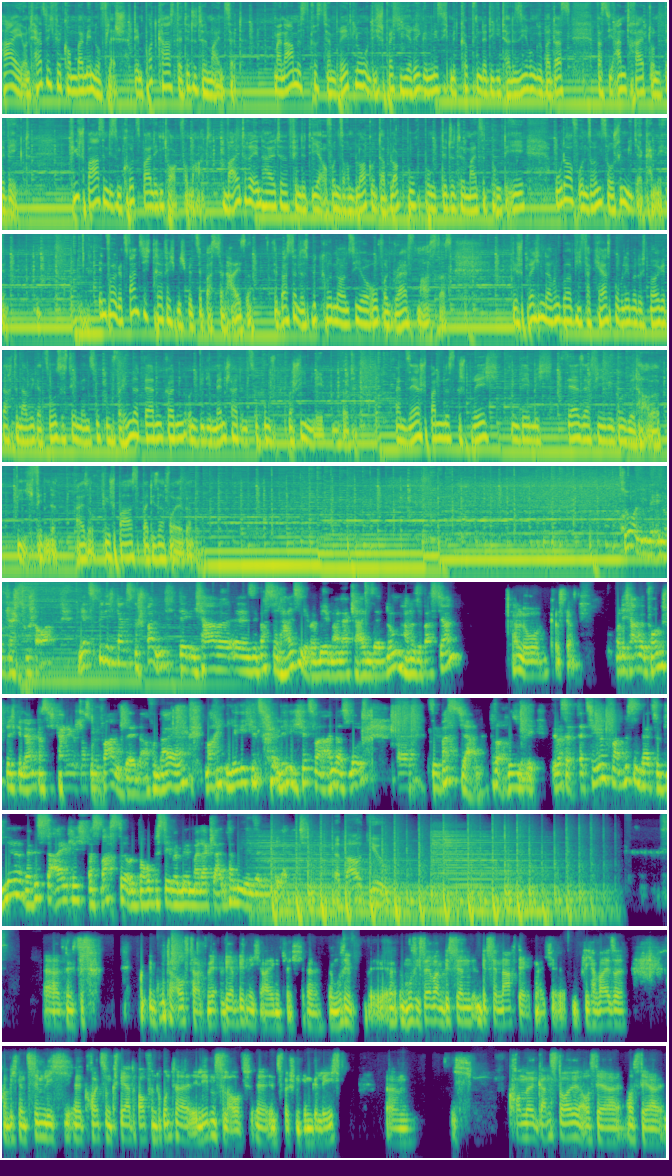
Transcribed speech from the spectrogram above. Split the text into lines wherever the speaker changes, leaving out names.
Hi und herzlich willkommen beim InnoFlash, dem Podcast der Digital Mindset. Mein Name ist Christian Bredlow und ich spreche hier regelmäßig mit Köpfen der Digitalisierung über das, was sie antreibt und bewegt. Viel Spaß in diesem kurzweiligen Talkformat. Weitere Inhalte findet ihr auf unserem Blog unter blogbuch.digitalmindset.de oder auf unseren Social Media Kanälen. In Folge 20 treffe ich mich mit Sebastian Heise. Sebastian ist Mitgründer und CEO von Graphmasters. Wir sprechen darüber, wie Verkehrsprobleme durch neu gedachte Navigationssysteme in Zukunft verhindert werden können und wie die Menschheit in Zukunft Maschinen leben wird. Ein sehr spannendes Gespräch, in dem ich sehr, sehr viel gegrübelt habe, wie ich finde. Also viel Spaß bei dieser Folge. So, liebe InnoFlash-Zuschauer, jetzt bin ich ganz gespannt, denn ich habe äh, Sebastian Heisen hier bei mir in meiner kleinen Sendung. Hallo Sebastian.
Hallo, Christian.
Und ich habe im Vorgespräch gelernt, dass ich keine geschlossenen Fragen stellen darf. Von daher mache ich, lege, ich jetzt, lege ich jetzt mal anders los. Äh, Sebastian, Sebastian, erzähl uns mal ein bisschen mehr zu dir. Wer bist du eigentlich? Was machst du? Und warum bist du bei mir in meiner kleinen Familiensendung gelandet? About You.
Äh, das ein guter Auftakt. Wer, wer bin ich eigentlich? Äh, da muss ich, äh, muss ich selber ein bisschen, ein bisschen nachdenken. Ich, äh, üblicherweise habe ich einen ziemlich äh, kreuz und quer drauf und runter Lebenslauf äh, inzwischen hingelegt. Ähm, ich komme ganz doll aus der aus der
